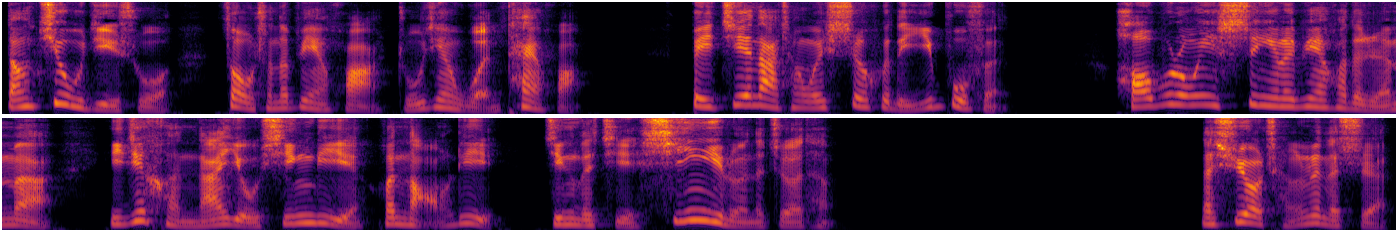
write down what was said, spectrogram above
当旧技术造成的变化逐渐稳态化，被接纳成为社会的一部分，好不容易适应了变化的人们，已经很难有心力和脑力经得起新一轮的折腾。那需要承认的是，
